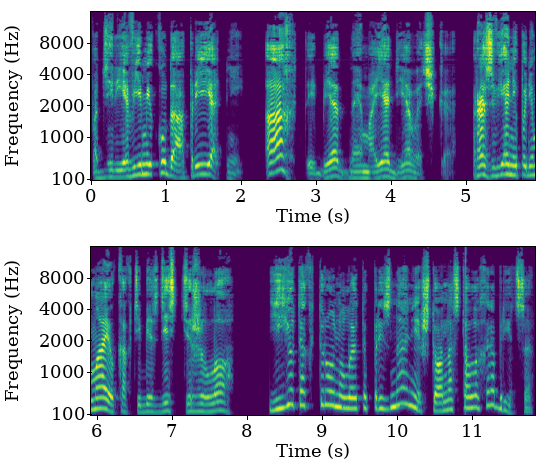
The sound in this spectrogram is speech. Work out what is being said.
«Под деревьями куда приятней. Ах ты, бедная моя девочка! Разве я не понимаю, как тебе здесь тяжело?» Ее так тронуло это признание, что она стала храбриться.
